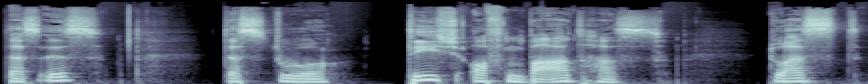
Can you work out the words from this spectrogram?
das ist, dass du dich offenbart hast. Du hast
